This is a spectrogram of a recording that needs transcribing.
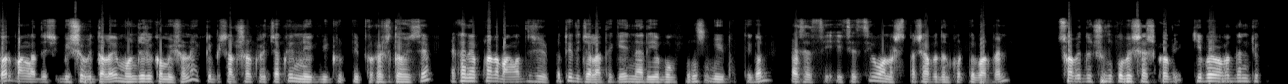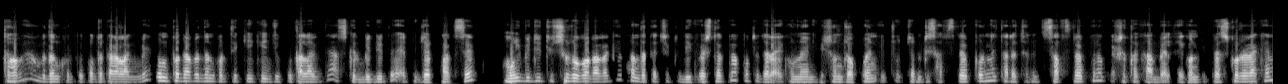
পর বাংলাদেশ বিশ্ববিদ্যালয়ে মঞ্জুরি কমিশনে একটি বিশাল সরকারি চাকরির নিয়োগ বিজ্ঞপ্তি প্রকাশিত হয়েছে। এখানে আপনারা বাংলাদেশের প্রতিটি জেলা থেকে নারী এবং পুরুষ উভয় প্রার্থীগণ এসএসসি এইচএসসি অনার্স পাশে আবেদন করতে পারবেন। আবেদন শুরু কবে, শেষ কবে? কীভাবে আবেদনটি করতে হবে? আবেদন করতে কত টাকা লাগবে? কোন পদে আবেদন করতে কি কি যোগ্যতা লাগবে? আজকের ভিডিওতে একটু জট থাকছে। মূল ভিডিওটি শুরু করার আগে আপনাদের কাছে একটি রিকোয়েস্ট থাকবে। আপনাদের যারা এখন এমবিশন জব পয়েন্ট ইউটিউব চ্যানেলটি সাবস্ক্রাইব করেনি তারা চ্যানেলটি সাবস্ক্রাইব করে পাশে থাকা বেল আইকনটি প্রেস করে রাখেন।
